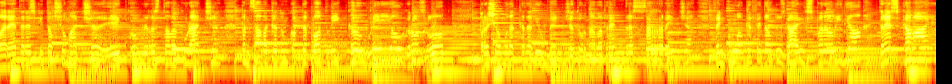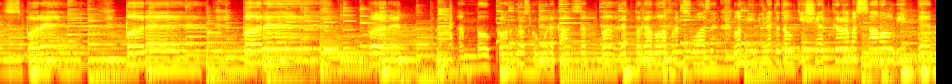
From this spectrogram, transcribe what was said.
Paret era escrit el xomatge i com li restava coratge pensava que d'un cop de pot li cauria el gros lot. Per això mudat cada diumenge tornava a prendre sa revenja fent cua al cafè del dos galls per alinear tres cavalls. Paret, paret, la Françoise, la minyoneta del guixet que remassava el bitllet.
